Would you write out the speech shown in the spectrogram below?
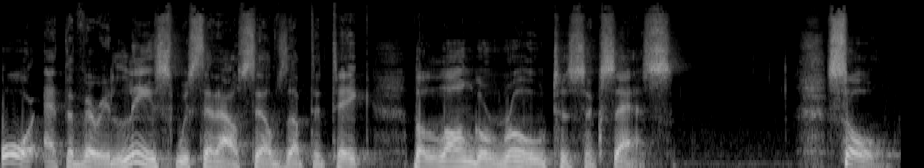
Or at the very least, we set ourselves up to take the longer road to success. So,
